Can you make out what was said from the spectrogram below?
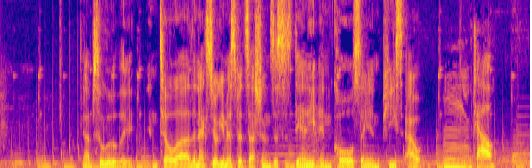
Absolutely. Until uh, the next Yogi Misfit sessions, this is Danny and Cole saying peace out. Mm, ciao.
